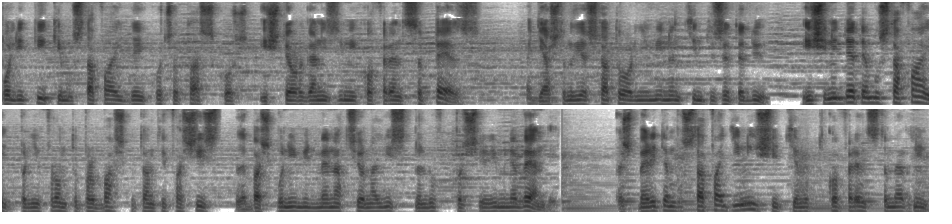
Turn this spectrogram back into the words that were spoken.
politik i Mustafait dhe i Koço Tashkos ishte organizimi i Konferencës së Pezës, më 16 shtator 1942. Ishin idetë e Mustafait për një front të përbashkët antifashist dhe bashkëpunimin me nacionalistët në luftë për çlirimin e vendit. Është meritë e Mustafa Gjinishit që në këtë konferencë të merrnin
